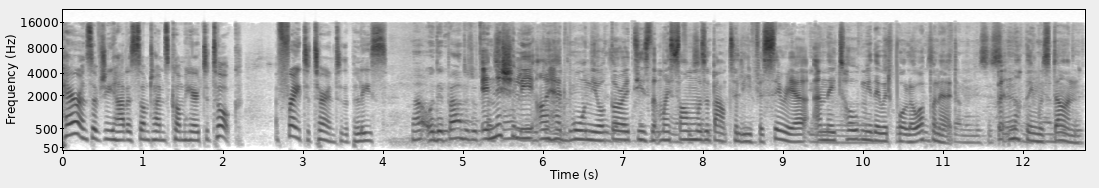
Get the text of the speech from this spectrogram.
parents of jihadists sometimes come here to talk, afraid to turn to the police. Initially, I had warned the authorities that my son was about to leave for Syria, and they told me they would follow up on it. But nothing was done.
